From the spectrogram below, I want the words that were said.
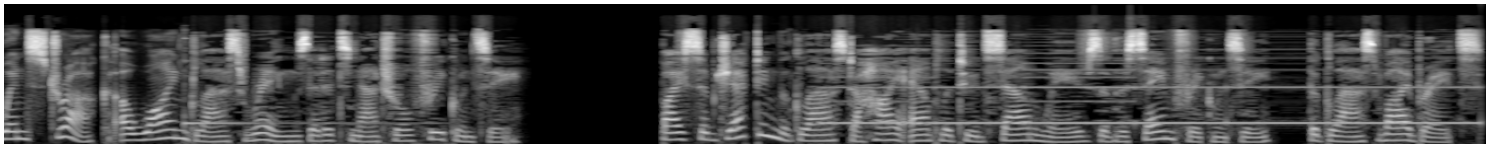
When struck, a wine glass rings at its natural frequency. By subjecting the glass to high amplitude sound waves of the same frequency, the glass vibrates.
